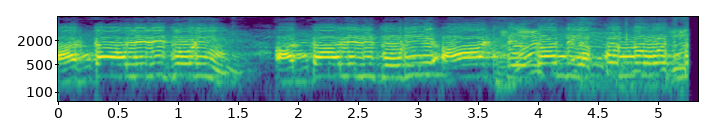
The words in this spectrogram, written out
आता आलेली जोडी आता आलेली जोडी आठ सेकंद एकोणनव्वद.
